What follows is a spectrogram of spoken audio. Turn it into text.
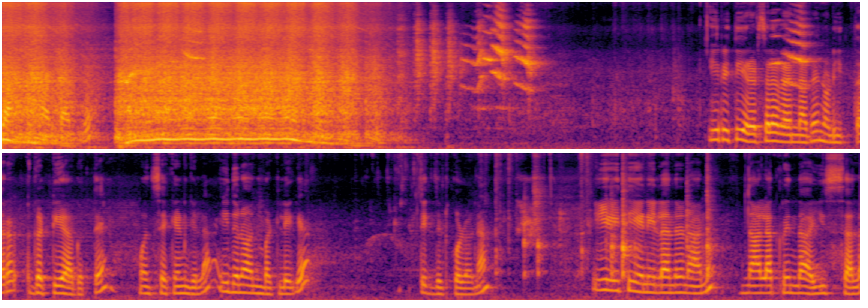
ಜಾಸ್ತಿ ಮಾಡಬಾರ್ದು. ಈ ರೀತಿ ಎರಡು ಸಲ ರನ್ ಆದರೆ ನೋಡಿ ಈ ಥರ ಗಟ್ಟಿಯಾಗುತ್ತೆ ಒಂದು ಸೆಕೆಂಡ್ಗೆಲ್ಲ, ಇದನ್ನು ಒಂದು ಬಟ್ಲಿಗೆ ತೆಗೆದಿಟ್ಕೊಳ್ಳೋಣ. ಈ ರೀತಿ ಏನಿಲ್ಲ ಅಂದರೆ ನಾನು ನಾಲ್ಕರಿಂದ ಐದು ಸಲ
